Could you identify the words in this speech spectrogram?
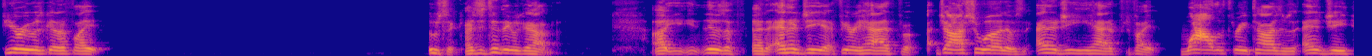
Fury was going to fight Usyk. I just didn't think it was going to happen. Uh, there was a, an energy that Fury had for Joshua. There was an energy he had to fight Wilder three times. There was energy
